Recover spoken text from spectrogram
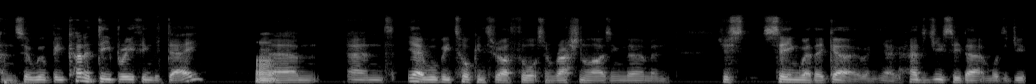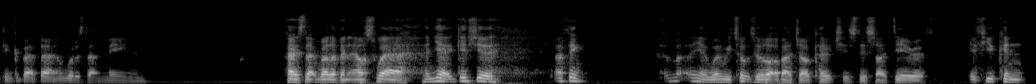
And so we'll be kind of debriefing the day, Mm. um, and yeah, we'll be talking through our thoughts and rationalizing them and just seeing where they go and you know how did you see that and what did you think about that and what does that mean and how's that relevant elsewhere and yeah it gives you i think you know when we talk to a lot of agile coaches this idea of if you can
